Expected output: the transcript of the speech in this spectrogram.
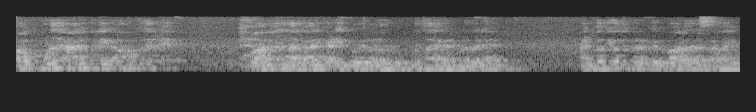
നമുക്ക് കൂടുതൽ ആനുകൂല്യങ്ങൾ നമുക്ക് തന്നെ വിവാഹം നൽകാനും കഴിയുന്നു എന്നുള്ളത് ഒരു പ്രധാന കാര്യം. ഇവിടെ തന്നെ അൻപത്തിയൊന്ന് പേർക്ക് വിവാഹ സഹായം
